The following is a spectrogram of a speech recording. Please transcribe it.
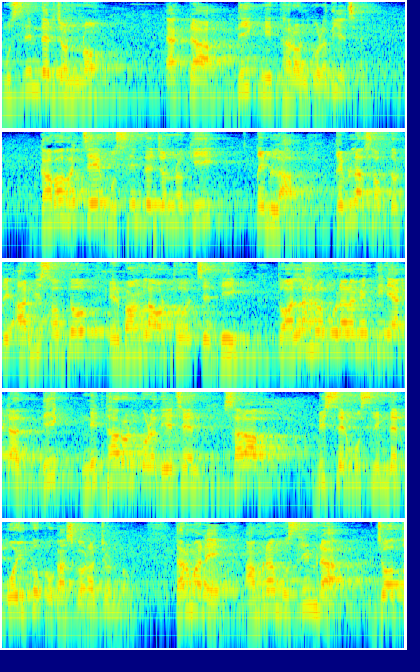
মুসলিমদের জন্য একটা দিক নির্ধারণ করে দিয়েছেন। কাবা হচ্ছে মুসলিমদের জন্য কি? কেবলা। কেবলা শব্দটি, আরবি শব্দ, এর বাংলা অর্থ হচ্ছে দিক। তো আল্লাহ রবুল আলমিন তিনি একটা দিক নির্ধারণ করে দিয়েছেন সারা বিশ্বের মুসলিমদের ঐক্য প্রকাশ করার জন্য। তার মানে আমরা মুসলিমরা যত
